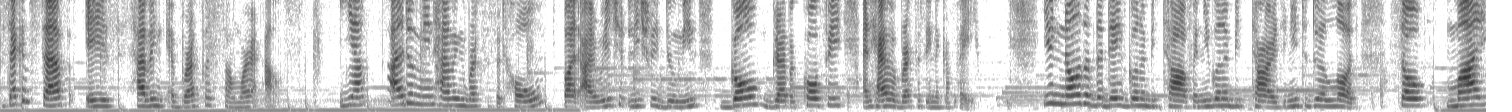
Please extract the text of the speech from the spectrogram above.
The second step is having a breakfast somewhere else. Yeah, I don't mean having breakfast at home, but I literally do mean go grab a coffee and have a breakfast in a cafe. You know that the day is gonna be tough and you're gonna be tired, you need to do a lot. So my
